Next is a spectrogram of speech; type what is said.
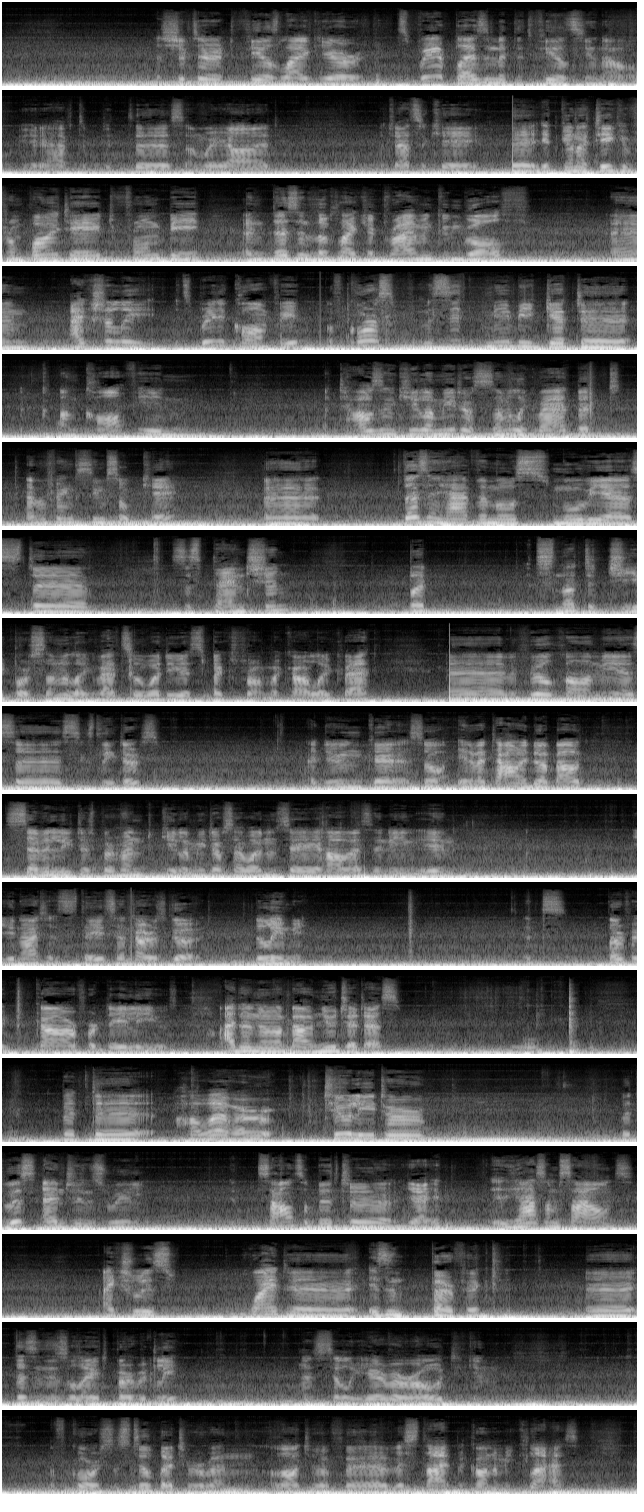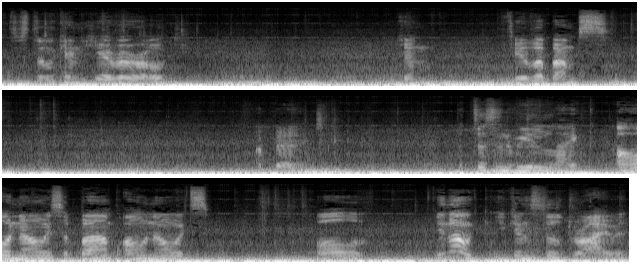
A shifter it feels like you're, it's pretty pleasant, but it feels, you know, you have to put uh, some weight on it, but that's okay. Uh, it's gonna take you from point A to from B, and doesn't look like you're driving in Golf. And actually, it's pretty comfy. Of course, maybe get uh, uncomfy in a thousand kilometers, something like that, but everything seems okay. Uh, doesn't have the most smoothest uh, suspension, but it's not a Jeep or something like that. So what do you expect from a car like that? Uh, the fuel economy is uh, six liters. I doing uh, so in my town. I do about seven liters per hundred kilometers. I wouldn't say how as in in United States, and car is good. Believe me, it's perfect car for daily use. I don't know about new Jettas, but uh, however, two liter. But this engine is really. It sounds a bit. Uh, yeah, it, it has some sounds. Actually, it's quite uh, isn't perfect. Uh, it doesn't isolate perfectly. And still hear the road. You can, of course, it's still better than a lot of uh, this type economy class. You still can hear the road. You can feel the bumps a bit. It doesn't really like. Oh no, it's a bump. Oh no, it's all. You know, you can still drive it.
